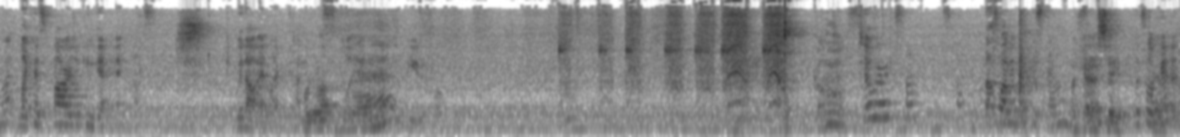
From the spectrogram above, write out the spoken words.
right, like as far as you can get it. That's, without it like kind of splitting. there? Beautiful. Gorgeous. Don't worry, it's fine. It's fine. That's why we put this down. Okay, I see. It's all Yeah. good.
